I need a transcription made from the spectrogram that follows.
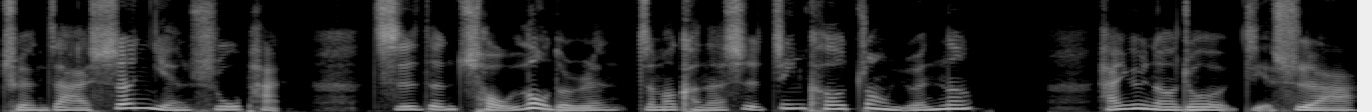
全在深言书判。此等丑陋的人，怎么可能是金科状元呢？”韩愈呢就解释啊，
